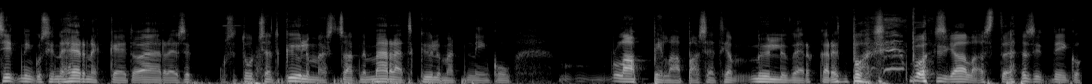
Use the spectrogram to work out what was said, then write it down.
sit niin kuin sinne hernekeiton ääreen, se, kun sä tuut sieltä kylmästä, saat ne märät kylmät niin kuin lappilapaset ja myllyverkkarit pois, pois jalasta ja sitten niinku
